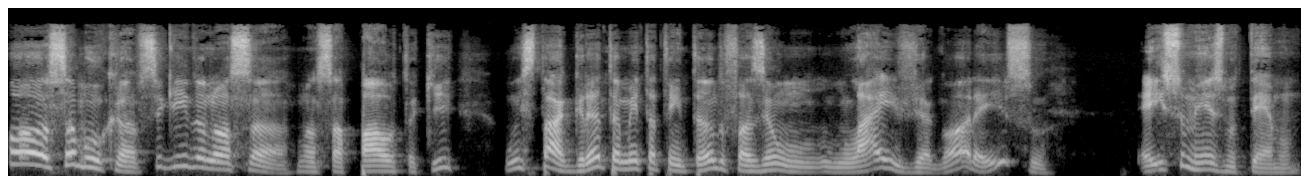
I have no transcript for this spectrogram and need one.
Ô, Samuca, seguindo a nossa, nossa pauta aqui, o Instagram também está tentando fazer um, um, live agora, é isso? É isso mesmo, Temo.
